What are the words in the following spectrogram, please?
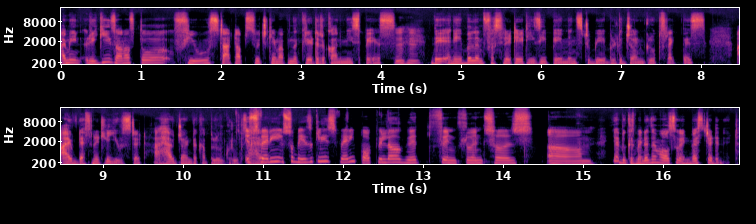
I mean, Rigi is one of the few startups which came up in the creator economy space. Mhm. They enable and facilitate easy payments to be able to join groups like this. I've definitely used it. I have joined a couple of groups. It's very, so basically, it's very popular with influencers. Um, yeah, because many of them also invested in it.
